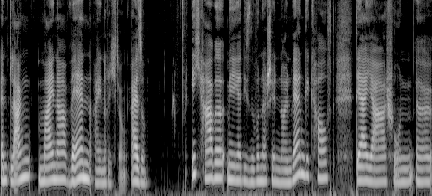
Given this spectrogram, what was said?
entlang meiner Van-Einrichtung. Also, ich habe mir ja diesen wunderschönen neuen Van gekauft, der ja schon, äh,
